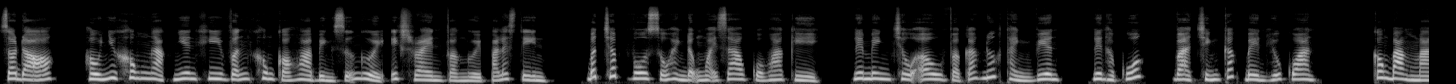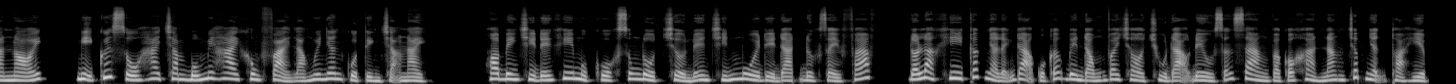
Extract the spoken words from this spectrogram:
Do đó, hầu như không ngạc nhiên khi vẫn không có hòa bình giữa người Israel và người Palestine, bất chấp vô số hành động ngoại giao của Hoa Kỳ, Liên minh châu Âu và các nước thành viên, Liên Hợp Quốc và chính các bên hữu quan. Công bằng mà nói, nghị quyết số 242 không phải là nguyên nhân của tình trạng này. Hòa bình chỉ đến khi một cuộc xung đột trở nên chín mùi để đạt được giải pháp, đó là khi các nhà lãnh đạo của các bên đóng vai trò chủ đạo đều sẵn sàng và có khả năng chấp nhận thỏa hiệp.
